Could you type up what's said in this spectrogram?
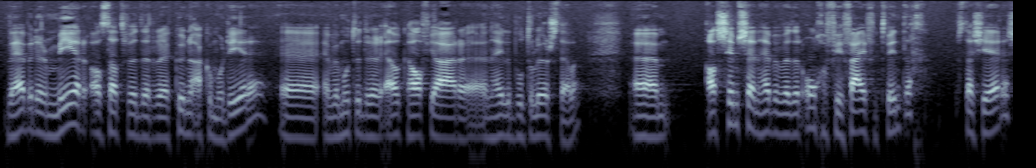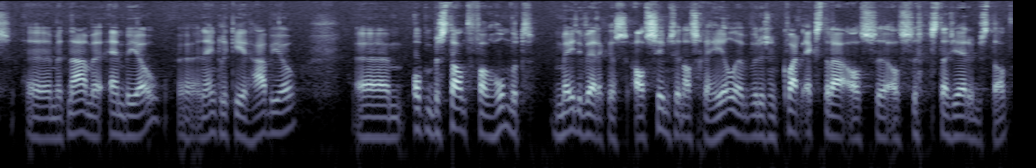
we hebben er meer als dat we er eh, kunnen accommoderen. en we moeten er elk half jaar een heleboel teleurstellen. Um, als Simpson hebben we er ongeveer 25 stagiaires. met name MBO, een enkele keer HBO. Um, op een bestand van 100 medewerkers als Sims en als geheel hebben we dus een kwart extra als, als stagiaire bestand.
